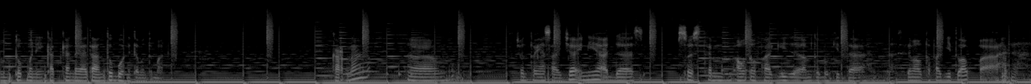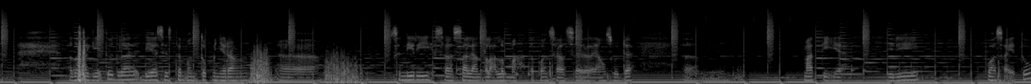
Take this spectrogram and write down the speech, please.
untuk meningkatkan daya tahan tubuh nih teman-teman. Karena um, contohnya saja ini ada sistem autofagi dalam tubuh kita. Nah sistem autofagi itu apa autofagi itu adalah dia sistem untuk menyerang uh, sendiri sel-sel yang telah lemah ataupun sel-sel yang sudah um, mati ya jadi puasa itu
